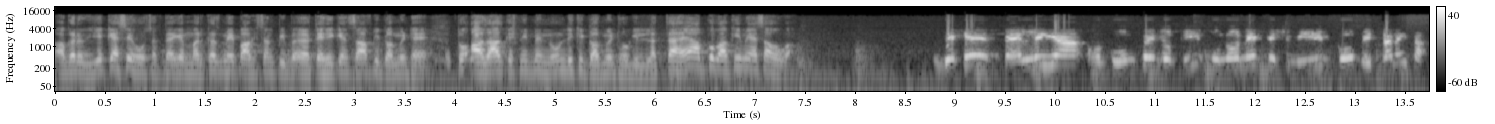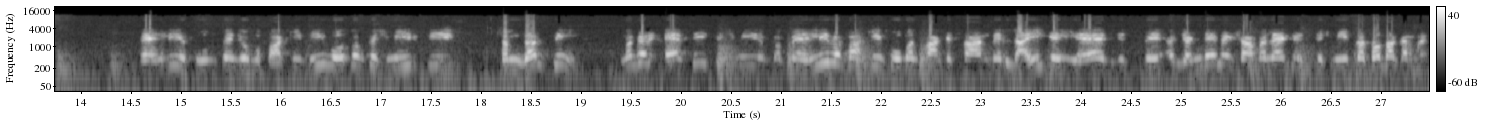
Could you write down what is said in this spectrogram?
अगर ये कैसे हो सकता है कि मरकज़ में पाकिस्तान तहरीक इंसाफ की गवर्नमेंट है तो आज़ाद कश्मीर में नून लीग की गवर्नमेंट होगी। लगता है आपको वाकई में ऐसा होगा? देखिए पहलिया हुकूमतें जो थी, उन्होंने कश्मीर को बेचा नहीं था। पहली हुकूमतें जो वफाकी थी, वो तो कश्मीर की हमदर्द थी। मगर ऐसी कश्मीर, पहली वफाकी हुकूमत पाकिस्तान में लाई गई है, जिसपे एजेंडे में शामिल है कि इस कश्मीर का सौदा करना है,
